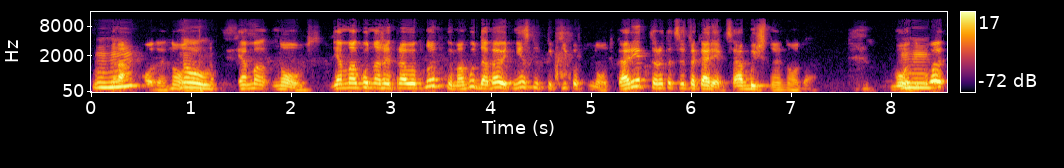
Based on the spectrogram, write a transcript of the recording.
Да, ноды, ноды. Я. Я могу нажать правую кнопку и могу добавить несколько типов нод. Корректор – это цветокоррекция, обычная нода. Вот. Угу. Бывает,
